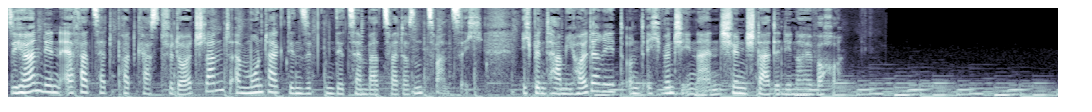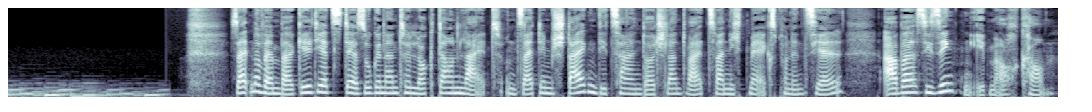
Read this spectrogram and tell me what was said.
Sie hören den FAZ-Podcast für Deutschland am Montag, den 7. Dezember 2020. Ich bin Tami Holderried und ich wünsche Ihnen einen schönen Start in die neue Woche. Seit November gilt jetzt der sogenannte Lockdown Light und seitdem steigen die Zahlen deutschlandweit zwar nicht mehr exponentiell, aber sie sinken eben auch kaum.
